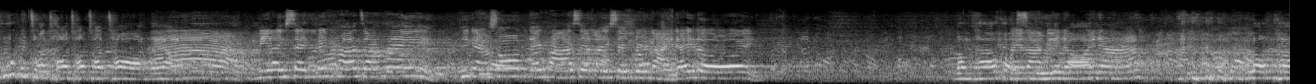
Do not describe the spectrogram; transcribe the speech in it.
พูดเป็นชอนชอนชอนชอนชอนเลยอ่าอะมีลายเซ็นไหมคะ จะให้พี่แกงส้มนะคะ เซ็นลายเซ็นตรงไหนได้เลย รองเท้าก่อนเวลามีน้อยนะรรองเท้า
